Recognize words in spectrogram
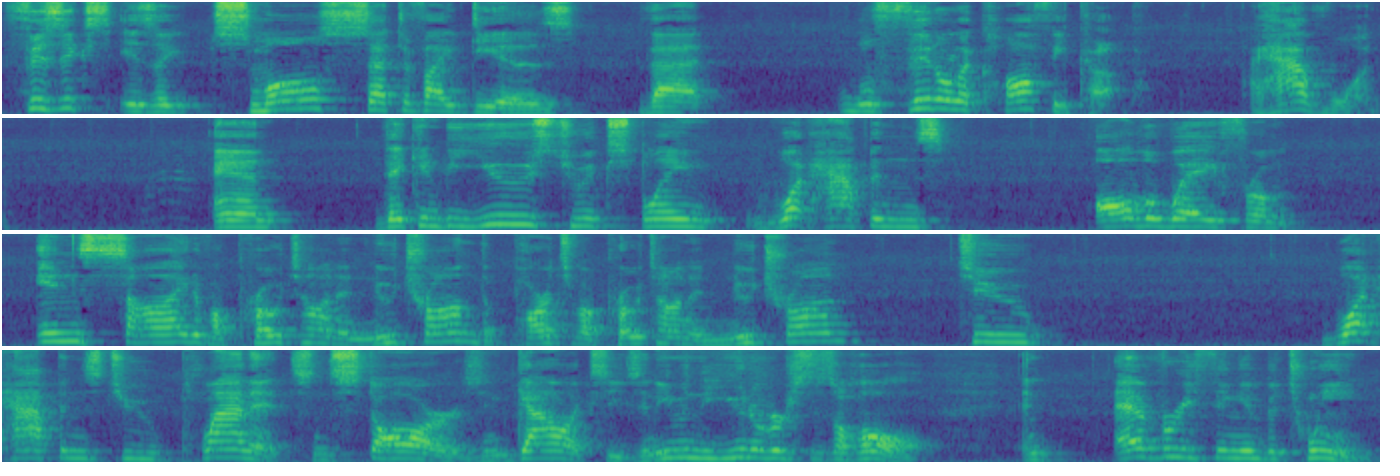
Physics is a small set of ideas that will fit on a coffee cup. I have one. And they can be used to explain what happens all the way from inside of a proton and neutron, the parts of a proton and neutron, to what happens to planets and stars and galaxies and even the universe as a whole and everything in between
